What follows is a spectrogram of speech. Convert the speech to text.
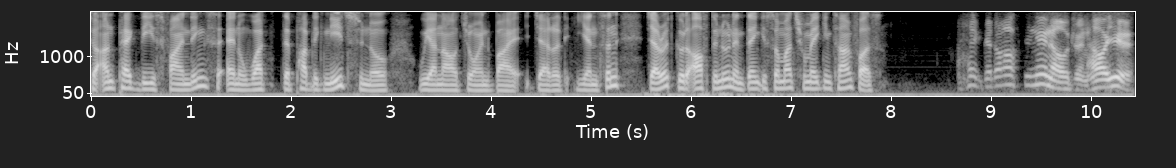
To unpack these findings and what the public needs to know, we are now joined by Jarryd Jensen. Jarryd, good afternoon and thank you so much for making time for us. Hey, good afternoon, Aldrin. How are you?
